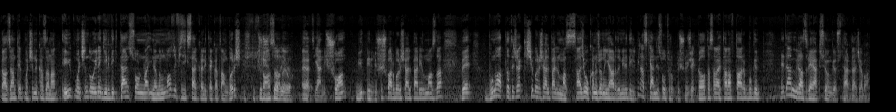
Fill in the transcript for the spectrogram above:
Gaziantep maçını kazanan, Eyüp maçında oyuna girdikten sonra inanılmaz bir fiziksel kalite katan Barış üste şu an sahada yok. Evet yani şu an büyük bir düşüş var Barış Alper Yılmaz'da ve bunu atlatacak kişi Barış Alper Yılmaz. Sadece Okan Hoca'nın yardımıyla değil biraz kendisi oturup düşünecek. Galatasaray taraftarı bugün neden biraz reaksiyon gösterdi acaba?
